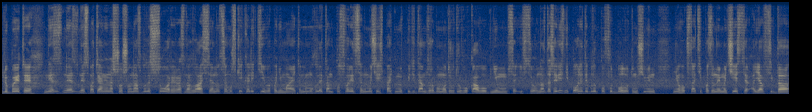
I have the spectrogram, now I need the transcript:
любити. Не, не, несмотря ні на що, що у нас були ссори, розногласия. Ну це мужський колектив, ви розумієте. Ми могли там посваритися, але ми через 5 минут підійдемо, зробимо друг другу каву, обнімемося і все. У нас навіть різні погляди були по футболу, тому що він в нього, кстати, позивний Манчестер, а я завжди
